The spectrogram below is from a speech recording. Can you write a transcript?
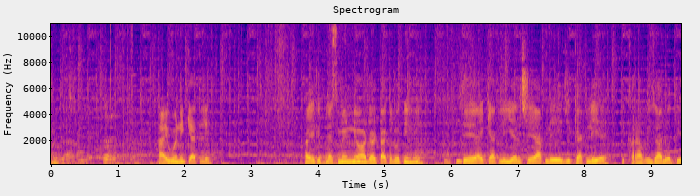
मित्र. आई वणी कॅटली आई रिप्लेसमेंटने ऑर्डर टाकली होती मी. ते आई कॅटली येलचे आपली जी कॅटली आहे ती खराब झाली होती.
